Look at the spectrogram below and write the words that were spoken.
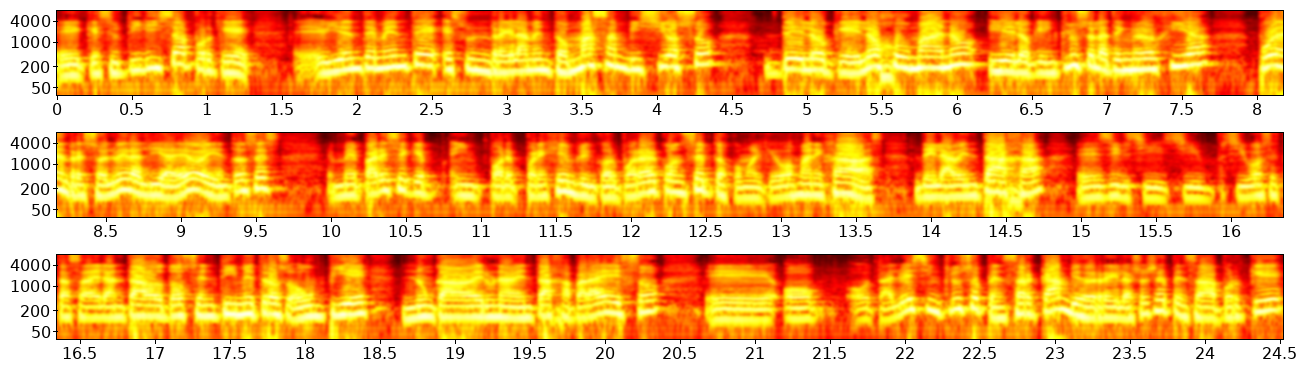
eh, que se utiliza porque evidentemente es un reglamento más ambicioso de lo que el ojo humano y de lo que incluso la tecnología pueden resolver al día de hoy. Entonces, me parece que, por, por ejemplo, incorporar conceptos como el que vos manejabas de la ventaja, es decir, si, si, si vos estás adelantado dos centímetros o un pie, nunca va a haber una ventaja para eso, eh, o, o tal vez incluso pensar cambios de regla. Yo ayer pensaba, ¿por qué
